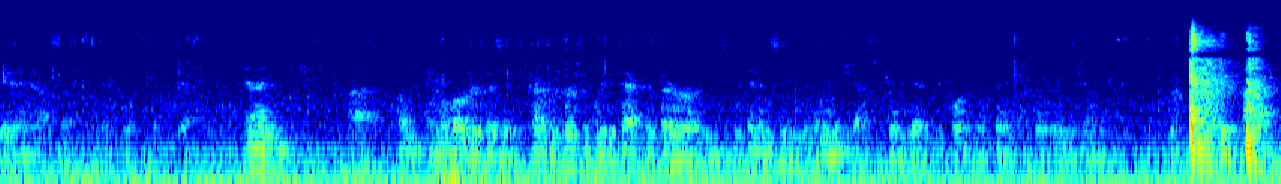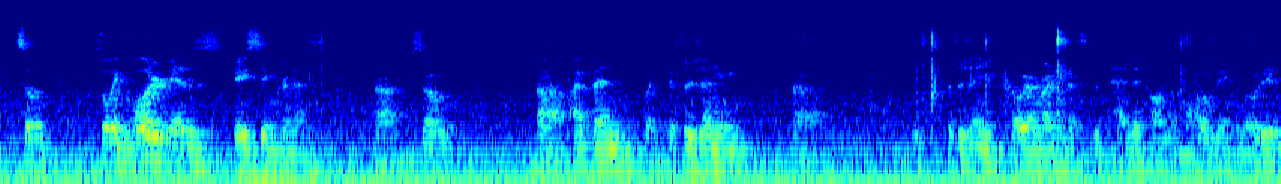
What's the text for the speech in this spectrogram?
data. Yeah, and then uh, On, on the loader, does it kind of recursively detect that there are these dependencies of an image has to go get before it can finish building the geometry. Uh, so, so like the loader is asynchronous. Um, so, uh, I've been like, if there's any, uh, if there's any code I'm running that's dependent on the model being loaded,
